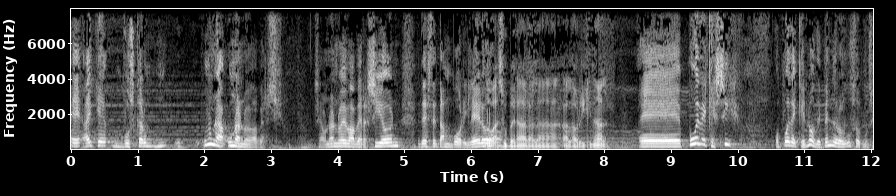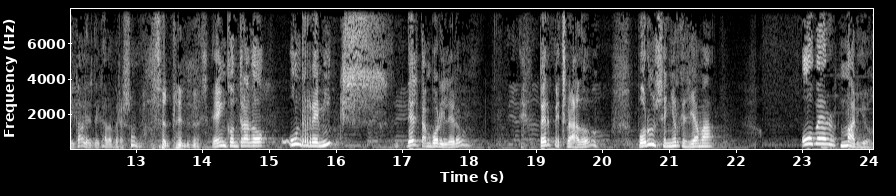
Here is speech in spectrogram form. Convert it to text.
eh, hay que buscar un- una, una nueva versión. O sea, una nueva versión de este tamborilero. No va a superar a la, a la original. Eh, puede que sí, o puede que no, depende de los gustos musicales de cada persona. Sorpréndenos. He encontrado un remix del tamborilero perpetrado por un señor que se llama Over Mario.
